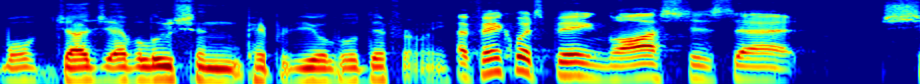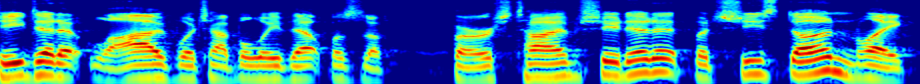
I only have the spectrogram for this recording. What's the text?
we'll judge Evolution pay per view a little differently. I think what's being lost is that she did it live, which I believe that was the first time she did it, but she's done like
